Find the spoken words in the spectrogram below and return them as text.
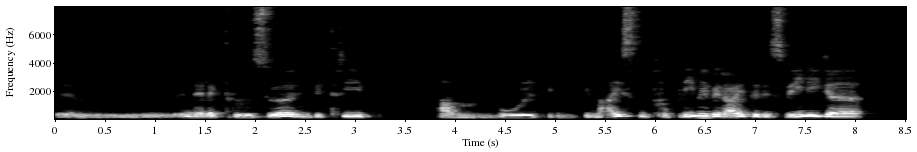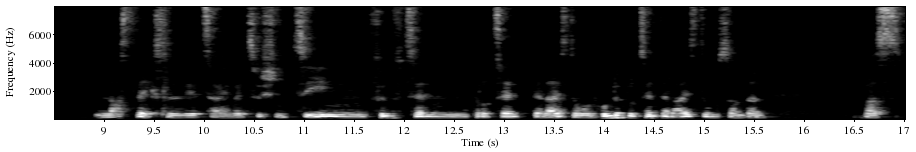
ähm, Elektrolyseur im Betrieb ähm, wohl die, die meisten Probleme bereitet, ist weniger Lastwechsel, jetzt sage ich mal, zwischen 10, 15 Prozent der Leistung und 100 Prozent der Leistung, sondern was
